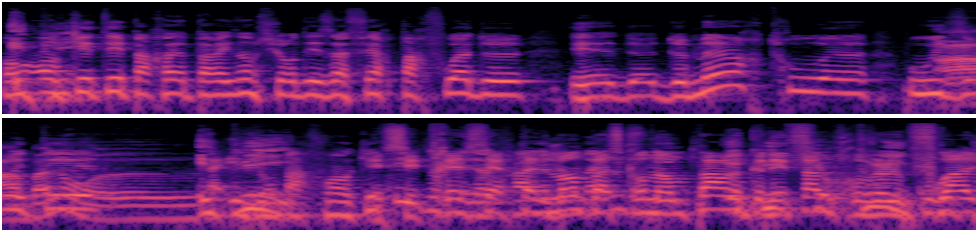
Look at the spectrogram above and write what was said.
enquêter par, par exemple sur des affaires parfois de de, de meurtre ou où ils ah, ont bah été, et bah, ils ont parfois enquêté. c'est très certainement parce qu'on en parle que des femmes trouvent le courage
